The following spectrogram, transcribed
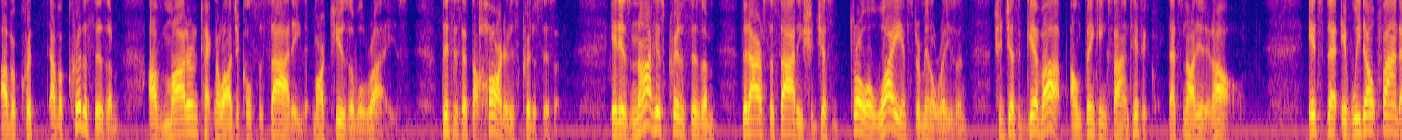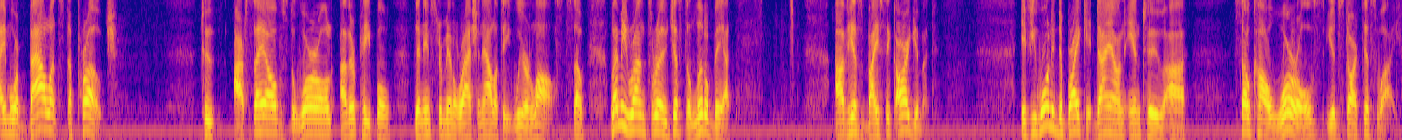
of a, of a criticism of modern technological society that Marcuse will raise. This is at the heart of his criticism. It is not his criticism that our society should just throw away instrumental reason, should just give up on thinking scientifically. That's not it at all. It's that if we don't find a more balanced approach to ourselves, the world, other people, than instrumental rationality, we are lost. So let me run through just a little bit of his basic argument. If you wanted to break it down into uh, so-called worlds, you'd start this way.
